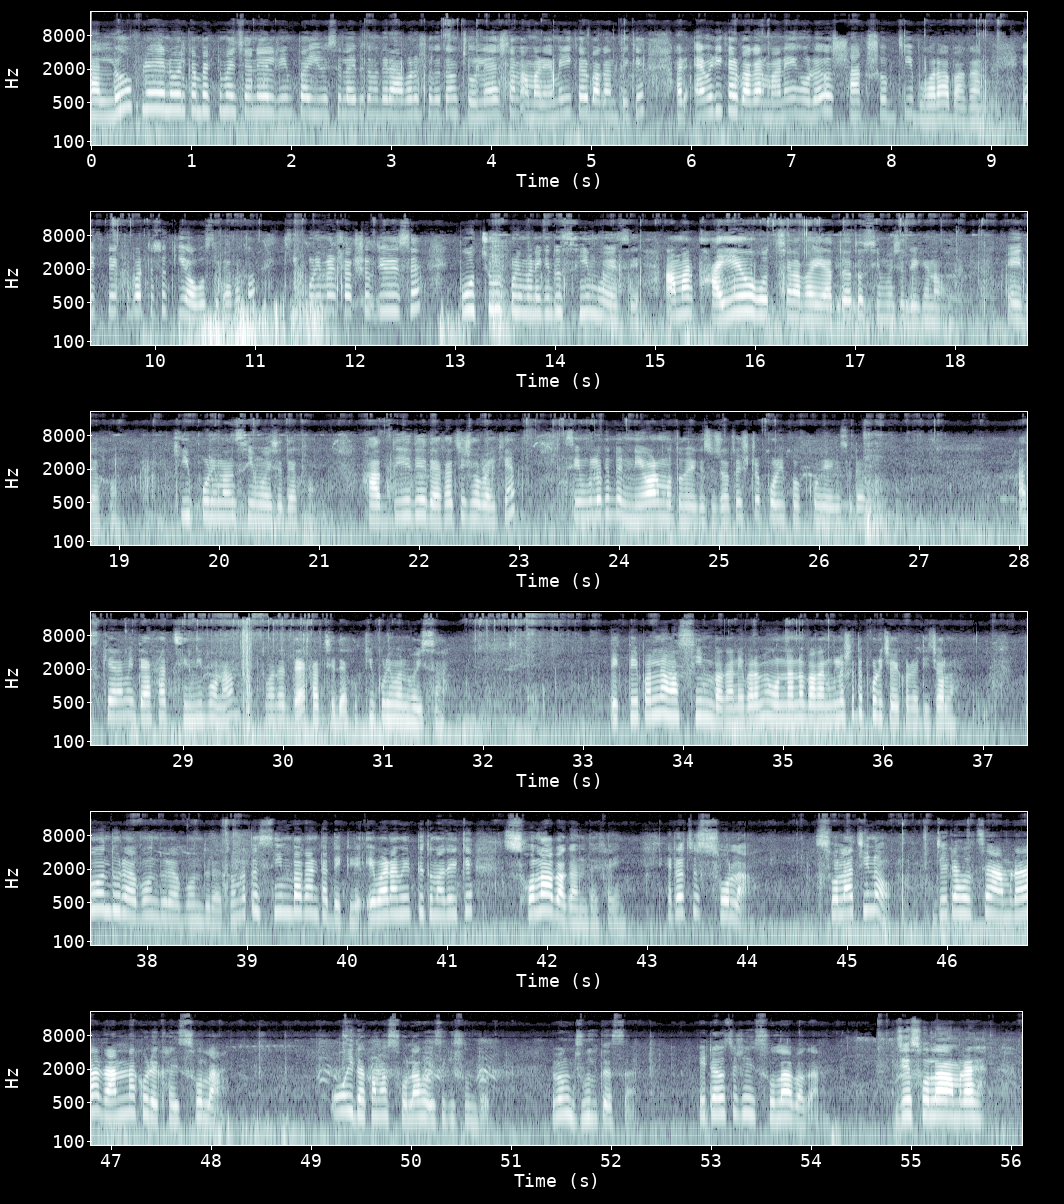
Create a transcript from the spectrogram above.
Hello friend, welcome back to my channel Rimpa USA লাইভে তোমাদের আবারও স্বাগতম। চলে আসলাম আমার আমেরিকার বাগান থেকে। আর আমেরিকার বাগান মানেই হলো শাকসবজি ভরা বাগান। এই তো দেখতে পারতেছো কি অবস্থা, দেখো তো, কী পরিমাণ শাকসবজি হয়েছে, প্রচুর পরিমাণে কিন্তু সিম হয়েছে। আমার খাইয়েও হচ্ছে না ভাই, এত এত সিম হয়েছে, দেখে নাও। এই দেখো, কি পরিমাণ সিম হয়েছে, দেখো। হাত দিয়ে দিয়ে দেখাচ্ছি সবাইকে। সিমগুলো কিন্তু নেওয়ার মতো হয়ে গেছে, যথেষ্ট পরিপক্ক হয়ে গেছে, দেখো। আজকে আর আমি দেখাচ্ছি, নিব না, তোমাদের দেখাচ্ছি, দেখো কি পরিমাণ হয়েছে দেখতেই পারলে আমার সিম বাগান, এবার আমি অন্যান্য বাগানগুলোর সাথে পরিচয় করে দিই, চলো। বন্ধুরা বন্ধুরা বন্ধুরা, তোমরা তো সিম বাগানটা দেখলে, এবার আমি একটু তোমাদেরকে সোলা বাগান দেখাই। এটা হচ্ছে সোলা সোলা চিনো? যেটা হচ্ছে আমরা রান্না করে খাই সোলা ওই দেখো আমার সোলা হয়েছে কি সুন্দর, এবং ঝুলতেছে। এটা হচ্ছে সেই সোলা বাগান। যে সোলা আমরা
